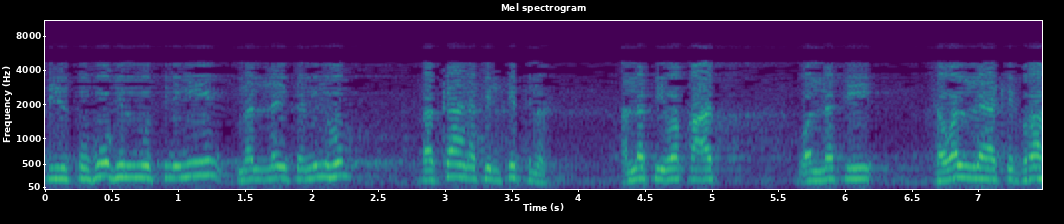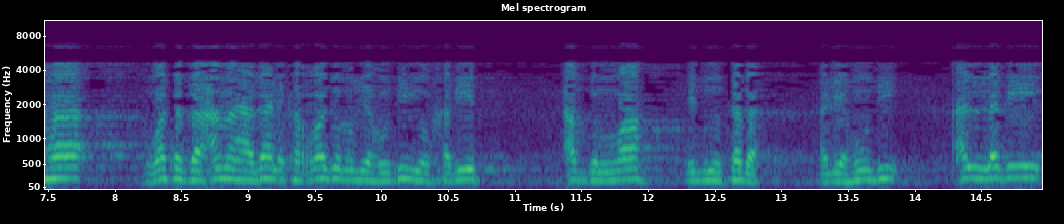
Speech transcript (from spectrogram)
في صفوف المسلمين من ليس منهم فكانت الفتنة التي وقعت والتي تولى كبرها وتزعمها ذلك الرجل اليهودي الخبيث عبد الله بن سبأ اليهودي الذي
